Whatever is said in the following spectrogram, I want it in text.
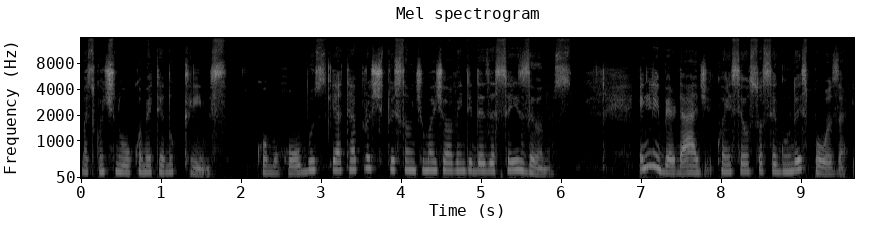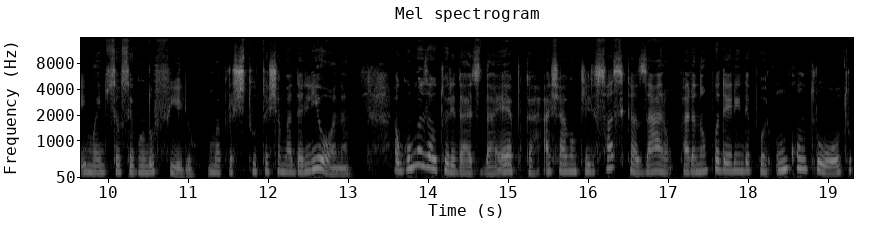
mas continuou cometendo crimes, como roubos e até a prostituição de uma jovem de 16 anos. Em liberdade, conheceu sua segunda esposa e mãe do seu segundo filho, uma prostituta chamada Liona. Algumas autoridades da época achavam que eles só se casaram para não poderem depor um contra o outro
